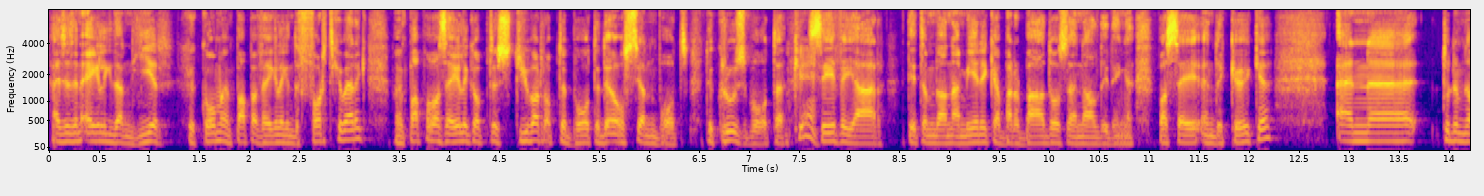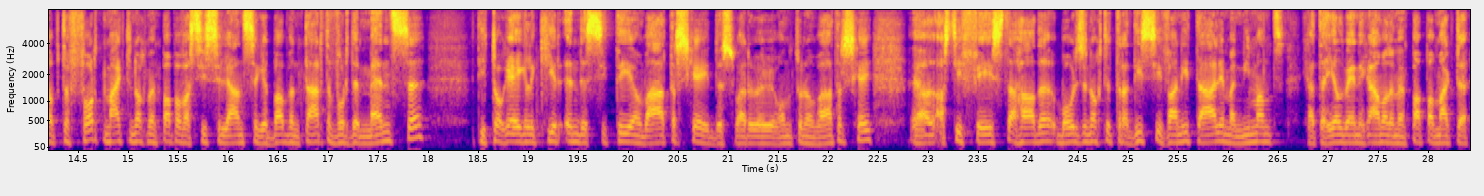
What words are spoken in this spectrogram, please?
En ze zijn eigenlijk dan hier gekomen. Mijn papa heeft eigenlijk in de fort gewerkt. Mijn papa was eigenlijk op de steward op de boten, de oceanboot, de cruiseboten. Zeven jaar deed hem dan Amerika, Barbados en al die dingen. Was hij in de keuken. En eh, toen hem op de fort maakte nog mijn papa wat Siciliaanse kebab en taarten voor de mensen die toch eigenlijk hier in de cité een waterschei, dus waar we woonden toen een waterschei, ja, als die feesten hadden, wouden ze nog de traditie van Italië, maar niemand gaat er heel weinig aan, want mijn papa maakte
